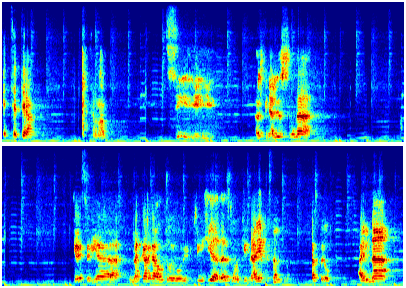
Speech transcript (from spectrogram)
etcétera. ¿Verdad? Sí, y al final es una. ¿Qué sería una carga autoinfligida? ¿Sabes? Como que nadie te está. Pero hay una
